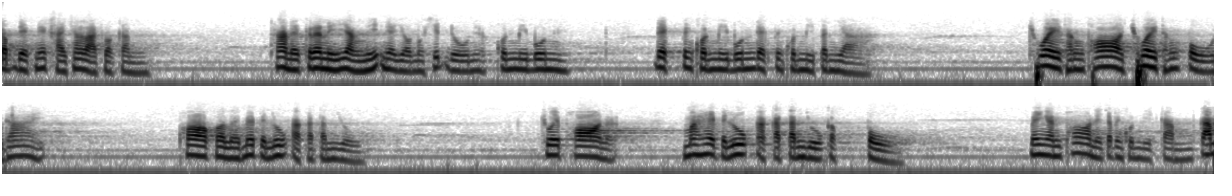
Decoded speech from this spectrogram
กับเด็กเนี่ยใครฉลาดกว่ากัน ถ้าในกรณีอย่างนี้เนี่ยโยมลองคิดดูเนี่ย คนมีบุญ เด็กเป็นคนมีบุญ เด็กเป็นคนมีปัญญา ช่วยทั้งพ่อช่วยทั้งปู่ได้ พ่อก็เลยไม่เป็นลูกอักตันอยู่ ช่วยพ่อนะ่ะไม่ให้เป็นลูกอักตันอยู่กับปู่ไม่งั้นพ่อเนี่ยจะเป็นคนมีกรรม กรรม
